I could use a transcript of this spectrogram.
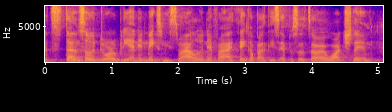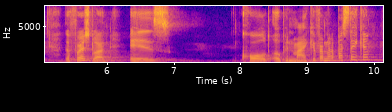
it's done so adorably and it makes me smile whenever I think about these episodes or I watch them. The first one is called Open Mic, if I'm not mistaken.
